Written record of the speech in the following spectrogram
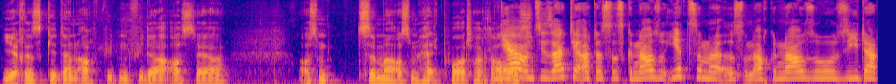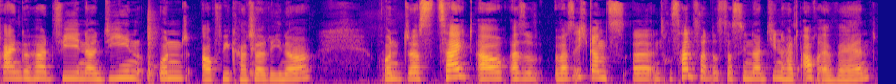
Iris geht dann auch wütend wieder aus der, aus dem Zimmer, aus dem Headquarter raus. Ja, und sie sagt ja auch, dass es genauso ihr Zimmer ist und auch genauso sie da reingehört wie Nadine und auch wie Katharina. Und das zeigt auch, also was ich ganz äh, interessant fand, ist, dass sie Nadine halt auch erwähnt,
